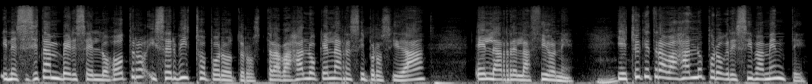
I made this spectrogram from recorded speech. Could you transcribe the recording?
y necesitan verse en los otros y ser vistos por otros, trabajar lo que es la reciprocidad en las relaciones. Y esto hay que trabajarlo progresivamente,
